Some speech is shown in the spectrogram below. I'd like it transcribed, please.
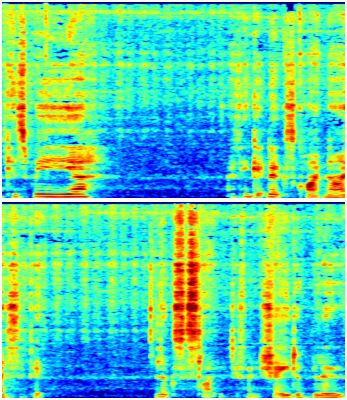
Because we, uh, I think it looks quite nice if it looks a slightly different shade of blue.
